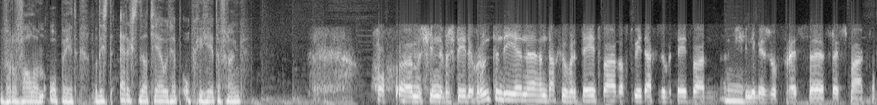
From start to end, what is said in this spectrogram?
vervallen opeet. Wat is het ergste dat jij ooit hebt opgegeten, Frank? Goh, eh, misschien de versteden groenten die een, eh, een dag over tijd waren of twee dagen over tijd waren, en misschien niet meer zo fris, eh, fris smaakten.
